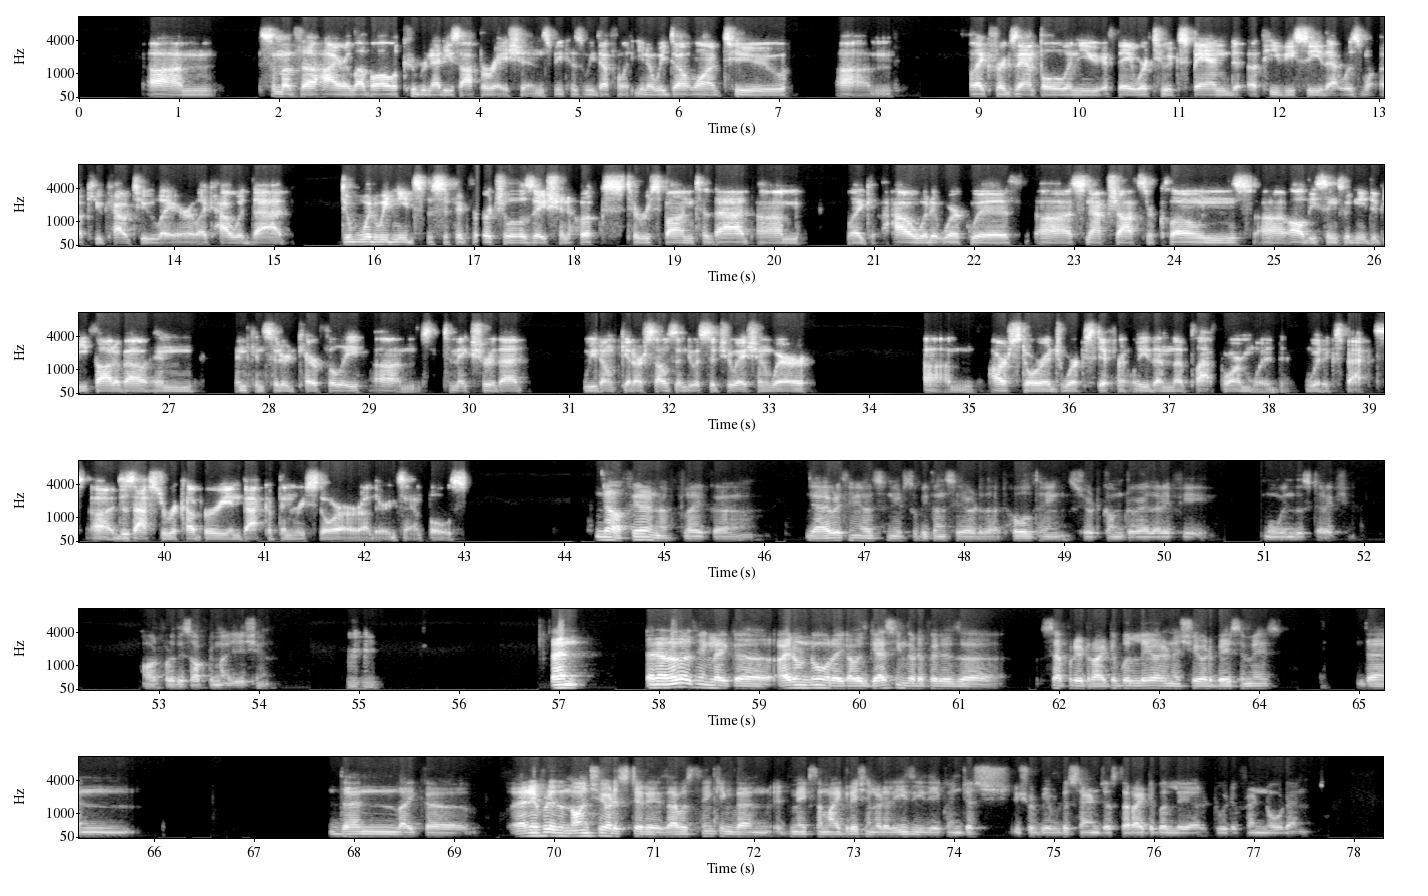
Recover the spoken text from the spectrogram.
um, some of the higher level Kubernetes operations because we definitely, you know, we don't want to, um, like for example, when you if they were to expand a PVC that was a QCOW2 layer, like how would that do? Would we need specific virtualization hooks to respond to that? Um, like how would it work with uh, snapshots or clones? Uh, all these things would need to be thought about and and considered carefully um, to make sure that we don't get ourselves into a situation where um, our storage works differently than the platform would would expect. Uh, disaster recovery and backup and restore are other examples. Yeah, fair enough. Like, uh, yeah, everything else needs to be considered. That whole thing should come together if we move in this direction, or for this optimization. Mm-hmm. And and another thing, like uh, I don't know, like I was guessing that if it is a separate writable layer and a shared base image, then then like uh, and if it is a non-shared storage, I was thinking then it makes the migration a little easy. They can just you should be able to send just the writable layer to a different node, and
